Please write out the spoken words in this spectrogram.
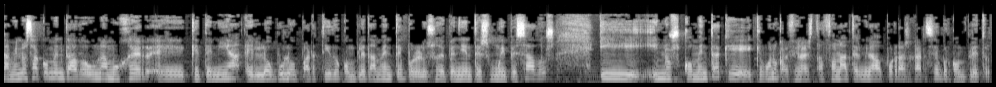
También nos ha comentado una mujer eh, que tenía el lóbulo partido completamente por el uso de pendientes muy pesados y, nos comenta que, bueno, que al final esta zona ha terminado por rasgarse por completo.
